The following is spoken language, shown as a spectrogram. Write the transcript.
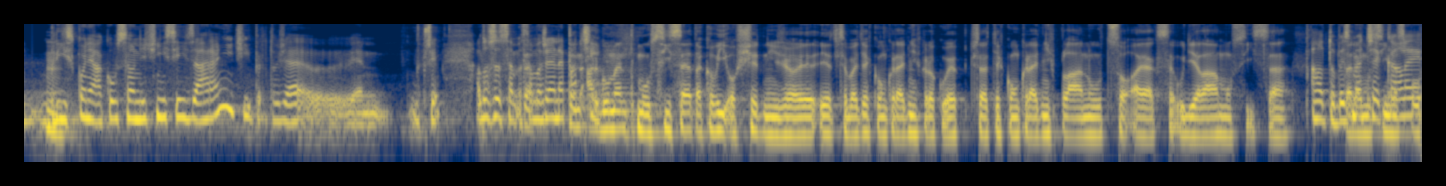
blízko nějakou silniční síť v zahraničí, protože eh, jen při... A to se sem, ten, samozřejmě nepatří. Ten argument musí se takový ošidný, že je, je třeba těch konkrétních kroků, je třeba těch konkrétních plánů, co a jak se udělá, musí se. Ale to bychom čekali,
